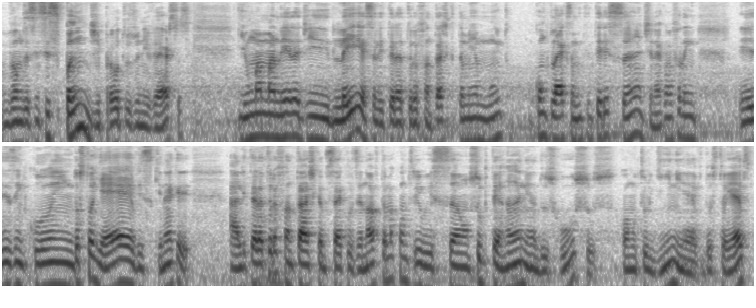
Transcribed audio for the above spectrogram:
vamos dizer assim, se expande para outros universos e uma maneira de ler essa literatura fantástica também é muito complexa, muito interessante, né? Como eu falei, eles incluem Dostoiévski, né? Que a literatura fantástica do século XIX tem uma contribuição subterrânea dos russos, como Turgenev, Dostoiévski,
